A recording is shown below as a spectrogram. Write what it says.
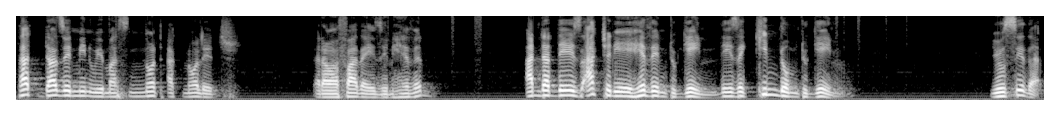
that doesn't mean we must not acknowledge that our Father is in heaven and that there is actually a heaven to gain, there is a kingdom to gain. You'll see that.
